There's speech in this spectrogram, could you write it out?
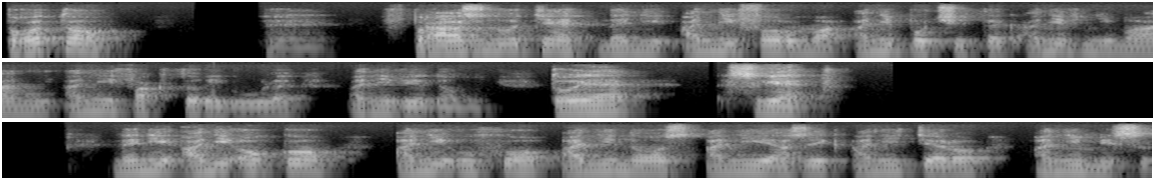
proto v prázdnotě není ani forma, ani počítek, ani vnímání, ani faktory vůle, ani vědomí. To je svět. Není ani oko, ani ucho, ani nos, ani jazyk, ani tělo, ani mysl.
